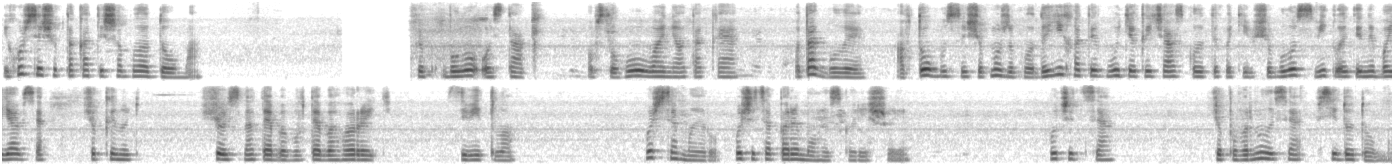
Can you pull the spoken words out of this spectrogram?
І хочеться, щоб така тиша була вдома. Щоб було ось так обслуговування отаке. Отак були автобуси, щоб можна було доїхати в будь-який час, коли ти хотів, щоб було світло, і ти не боявся, що кинуть щось на тебе, бо в тебе горить світло. Хочеться миру, хочеться перемоги скорішої. Хочеться, щоб повернулися всі додому.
